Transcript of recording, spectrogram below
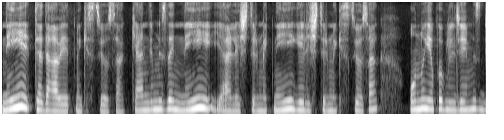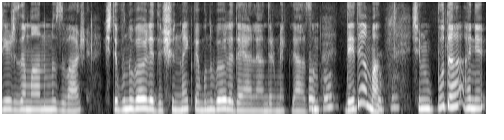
neyi tedavi etmek istiyorsak, kendimizde neyi yerleştirmek, neyi geliştirmek istiyorsak onu yapabileceğimiz bir zamanımız var. İşte, bunu böyle düşünmek ve bunu böyle değerlendirmek Hı lazım hı. dedi Hı ama hı. şimdi bu da, hani,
